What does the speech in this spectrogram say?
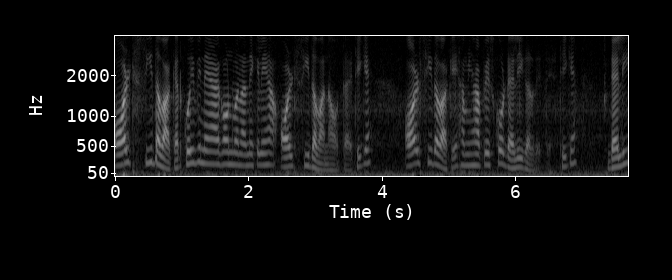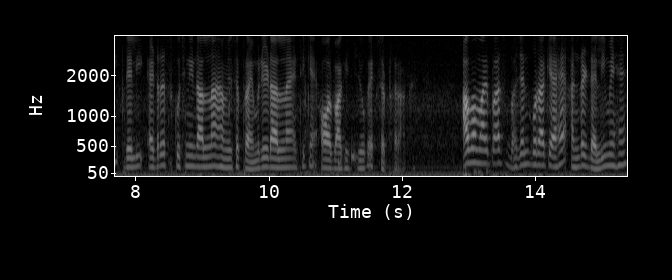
ऑल्ट सी दबाकर, कोई भी नया अकाउंट बनाने के लिए यहाँ ऑल्ट सी दबाना होता है, ठीक है? ऑल्ट सी दबा के हम यहाँ पे इसको डेली कर देते हैं, ठीक है? डेली डेली एड्रेस कुछ नहीं डालना है हमें इसे प्राइमरी डालना है, ठीक है? और बाकी चीज़ों को एक्सेप्ट कराना है। अब हमारे पास भजनपुरा क्या है? अंडर डेली में है।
